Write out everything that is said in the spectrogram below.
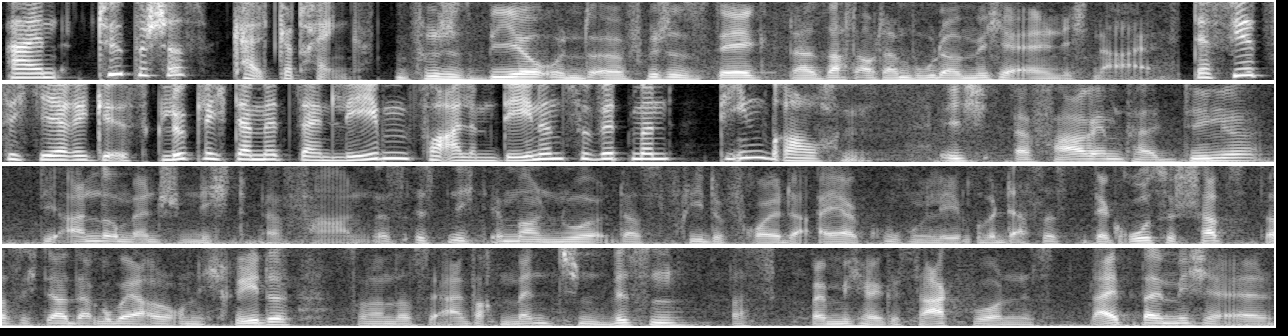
Ein typisches Kaltgetränk. Frisches Bier und äh, frisches Steak, da sagt auch dein Bruder Michael nicht nein. Der 40-Jährige ist glücklich damit, sein Leben vor allem denen zu widmen, die ihn brauchen. Ich erfahre eben halt Dinge, die andere Menschen nicht erfahren. Es ist nicht immer nur das Friede, Freude, Eierkuchenleben. Aber das ist der große Schatz, dass ich da darüber ja auch nicht rede, sondern dass einfach Menschen wissen, was bei Michael gesagt worden ist. Bleibt bei Michael.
